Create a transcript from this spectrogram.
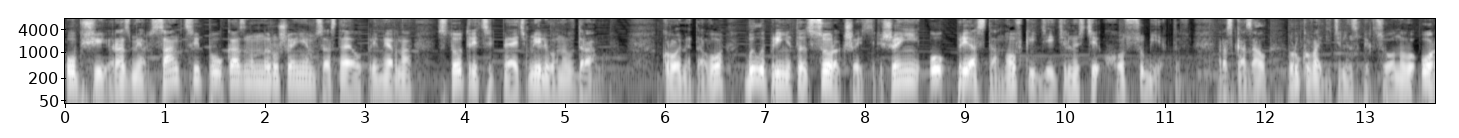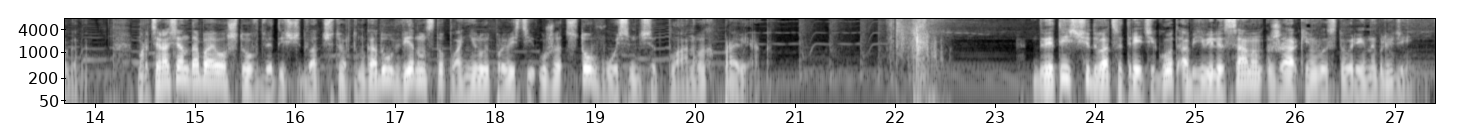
Общий размер санкций по указанным нарушениям составил примерно 135 миллионов драмов. Кроме того, было принято 46 решений о приостановке деятельности хозсубъектов, рассказал руководитель инспекционного органа. Мартиросян добавил, что в 2024 году ведомство планирует провести уже 180 плановых проверок. 2023 год объявили самым жарким в истории наблюдений.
